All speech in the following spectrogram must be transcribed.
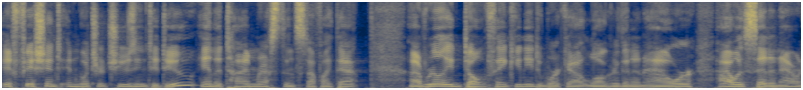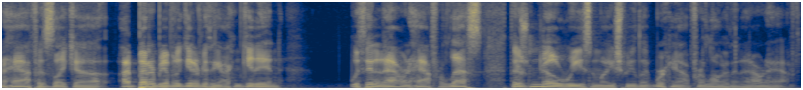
efficient in what you're choosing to do and the time rest and stuff like that. I really don't think you need to work out longer than an hour. I would set an hour and a half as like a I better be able to get everything I can get in within an hour and a half or less. There's no reason why you should be working out for longer than an hour and a half.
